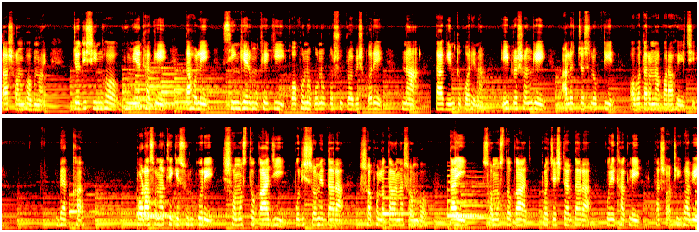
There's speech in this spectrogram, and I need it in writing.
তা সম্ভব নয়। যদি সিংহ ঘুমিয়ে থাকে, তাহলে সিংহের মুখে কি কখনো কোনো পশু প্রবেশ করে? না, তা কিন্তু করে না। এই প্রসঙ্গে আলোচ্য শ্লোকটির অবতারণা করা হয়েছে। ব্যাখ্যা। পড়াশোনা থেকে শুরু করে সমস্ত কাজই পরিশ্রমের দ্বারা সফলতা আনা সম্ভব। তাই সমস্ত কাজ প্রচেষ্টার দ্বারা করে থাকলে তা সঠিকভাবে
